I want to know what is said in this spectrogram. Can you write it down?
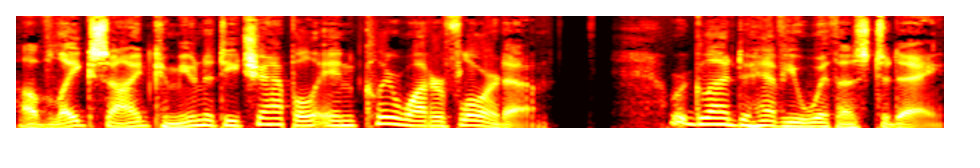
of Lakeside Community Chapel in Clearwater, Florida. We're glad to have you with us today.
